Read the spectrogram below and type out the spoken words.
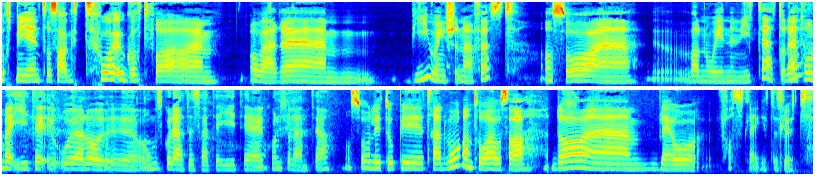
gjort mye interessant. Hun har jo gått fra å være bioingeniør først og så eh, var det noe innen IT etter det. Jeg tror det ble IT, eller uh, omskolerte seg til IT-konsulent, ja. Og så litt opp i 30-årene, tror jeg hun sa. Da eh, ble hun fastlege til slutt.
